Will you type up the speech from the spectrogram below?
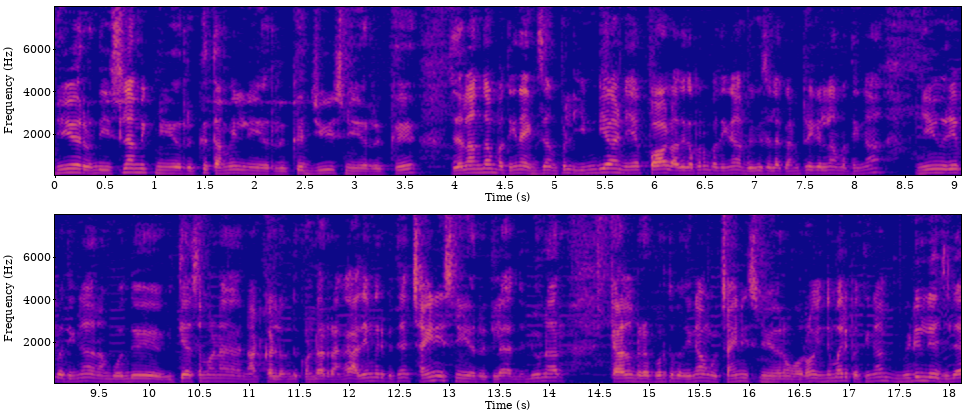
நியூ இயர் வந்து இஸ்லாமிக் நியூ இயர் இருக்குது தமிழ் நியூ இயர் இருக்குது ஜூஸ் நியூ இயர் இருக்குது இதெல்லாம் தான் பார்த்திங்கன்னா எக்ஸாம்பிள் இந்தியா நேபாள் அதுக்கப்புறம் பார்த்திங்கன்னா வெகு சில கண்ட்ரிகள்லாம் பார்த்திங்கன்னா நியூ இயரே பார்த்திங்கன்னா நம்ம வந்து வித்தியாசமான நாட்களில் வந்து கொண்டாடுறாங்க. அதே மாதிரி பார்த்திங்கன்னா சைனீஸ் நியூ இயர் இருக்குது இருக்குல்ல? அந்த லூனார் கேலண்டரை பொறுத்து பார்த்திங்கன்னா அவங்க சைனீஸ் நியூ இயரும் வரும். இந்த மாதிரி பார்த்திங்கன்னா மிடில் ஏஜில்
